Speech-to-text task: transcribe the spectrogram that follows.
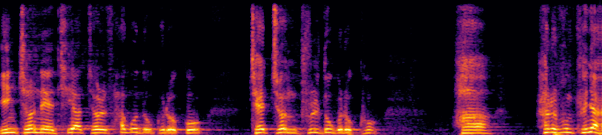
인천의 지하철 사고도 그렇고 제천 불도 그렇고 아 여러분 그냥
